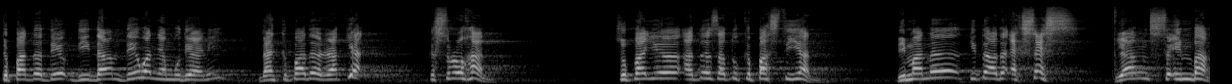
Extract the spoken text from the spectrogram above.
kepada de, di dalam dewan yang mulia ini dan kepada rakyat keseluruhan supaya ada satu kepastian di mana kita ada akses yang seimbang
